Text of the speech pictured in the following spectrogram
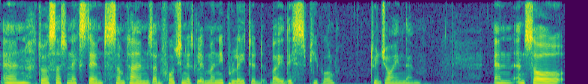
and to a certain extent, sometimes unfortunately manipulated by these people to join them. And, and so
